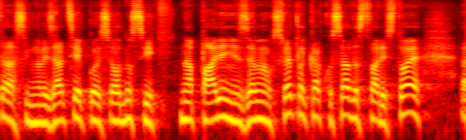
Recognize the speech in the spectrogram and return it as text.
ta signalizacija koja se odnosi na paljenje zelenog svetla, kako sada stvari stoje, uh,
